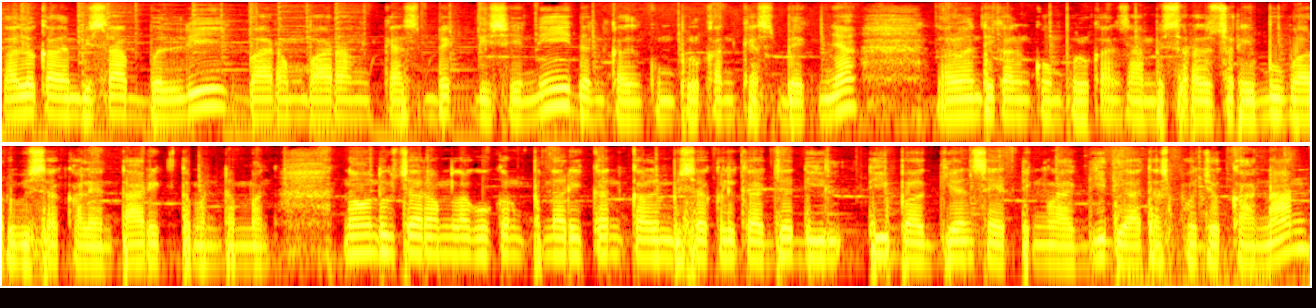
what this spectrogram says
Lalu kalian bisa beli barang-barang cashback di sini dan kalian kumpulkan cashbacknya. Lalu nanti kalian kumpulkan sampai 100.000 baru bisa kalian tarik teman-teman. Nah untuk cara melakukan penarikan kalian bisa klik aja di, di bagian setting lagi di atas pojok kanan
